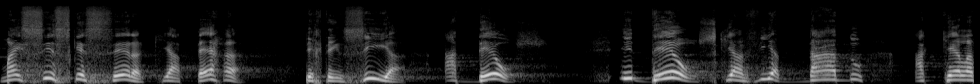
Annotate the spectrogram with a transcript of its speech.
mas se esquecera que a terra pertencia a Deus, e Deus que havia dado aquela,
